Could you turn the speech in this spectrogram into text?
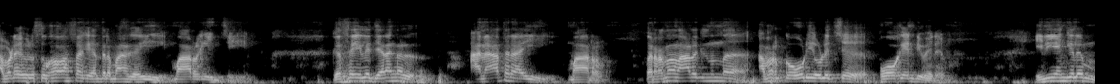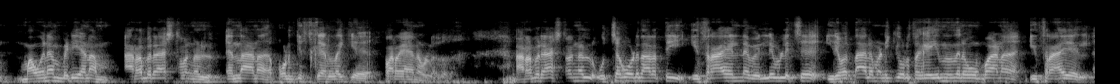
അവിടെ ഒരു സുഖവാസ കേന്ദ്രമായി മാറുകയും ചെയ്യും. ഗസയിലെ ജനങ്ങൾ അനാഥരായി മാറും. പിറന്ന നാടിൽ നിന്ന് അവർക്ക് ഓടി ഒളിച്ച് പോകേണ്ടി വരും. ഇനിയെങ്കിലും മൗനം വെടിയണം അറബ് രാഷ്ട്രങ്ങൾ എന്നാണ് പൊളിറ്റിക്സ് കേരളയ്ക്ക് പറയാനുള്ളത്. അറബ് രാഷ്ട്രങ്ങൾ ഉച്ചകോടി നടത്തി ഇസ്രായേലിനെ വെല്ലുവിളിച്ച് ഇരുപത്തിനാല് മണിക്കൂർ തികയുന്നതിന് മുമ്പാണ് ഇസ്രായേൽ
